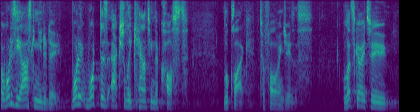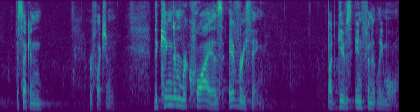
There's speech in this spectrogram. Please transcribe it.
But what is he asking you to do? What, what does actually counting the cost look like to following Jesus? Well, let's go to the second reflection. The kingdom requires everything, but gives infinitely more.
